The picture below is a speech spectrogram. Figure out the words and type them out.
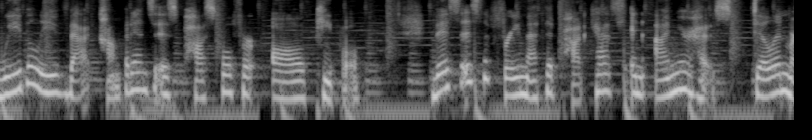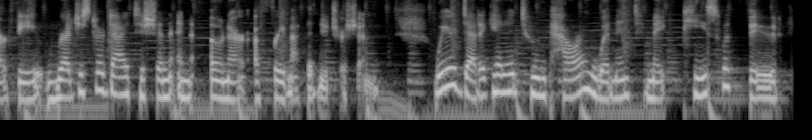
We believe that confidence is possible for all people. This is the Free Method Podcast, and I'm your host, Dylan Murphy, registered dietitian and owner of Free Method Nutrition. We are dedicated to empowering women to make peace with food,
